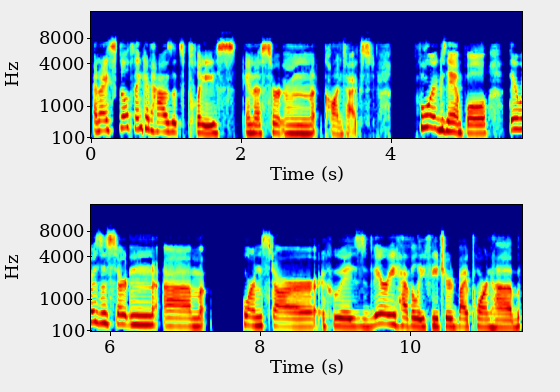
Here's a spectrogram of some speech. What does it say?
And I still think it has its place in a certain context. For example, there was a certain um, porn star who is very heavily featured by Pornhub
